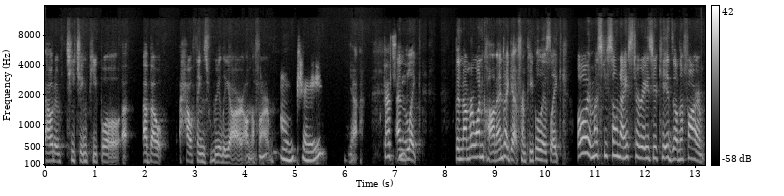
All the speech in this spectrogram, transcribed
out of teaching people uh, about how things really are on the farm. Okay. Yeah. That's and neat. like the number one comment I get from people is like, oh, it must be so nice to raise your kids on the farm,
